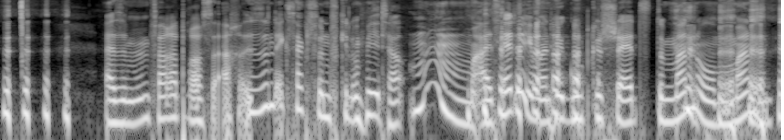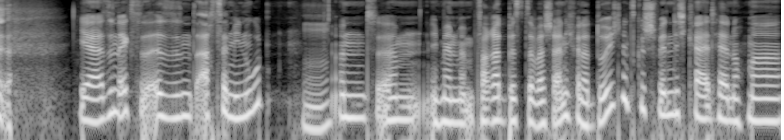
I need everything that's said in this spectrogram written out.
also mit dem Fahrrad brauchst du, ach, es sind exakt fünf Kilometer. Mm, als hätte jemand hier gut geschätzt. Mann, oh Mann. Ja, es sind, ex sind 18 Minuten Mhm. und ähm, ich meine, mit dem Fahrrad bist du wahrscheinlich von der Durchschnittsgeschwindigkeit her nochmal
